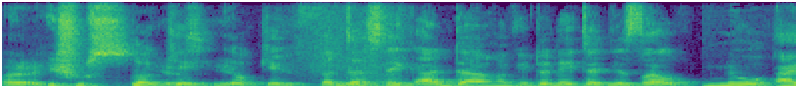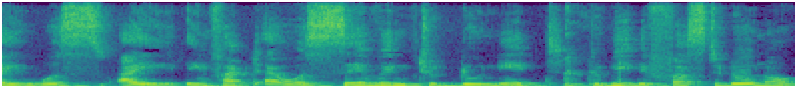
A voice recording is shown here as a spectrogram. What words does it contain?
uh, issues. Okay, Yes, yeah. okay, fantastic. And uh, have you donated yourself? No, I was I in fact I was saving to donate to be the first donor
